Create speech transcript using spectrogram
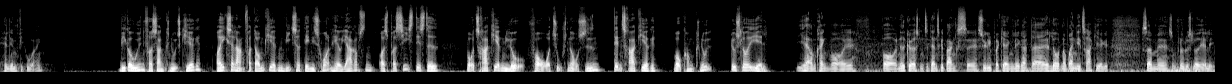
helgenfigur. Ikke? Vi går uden for Sankt Knuds Kirke, og ikke så langt fra domkirken viser Dennis Hornhave Jacobsen os præcis det sted, hvor trækirken lå for over 1000 år siden, den trækirke, hvor kong Knud blev slået ihjel. Lige her omkring, hvor, øh, hvor nedkørslen til Danske Banks øh, cykelparkering ligger, der lå den oprindelige trækirke, som, øh, som Knud blev slået ihjel i.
